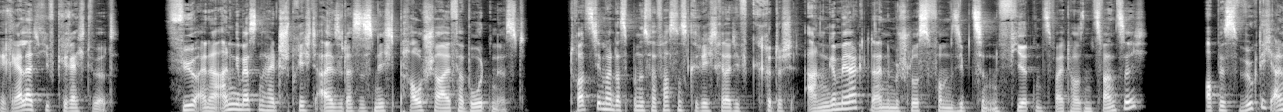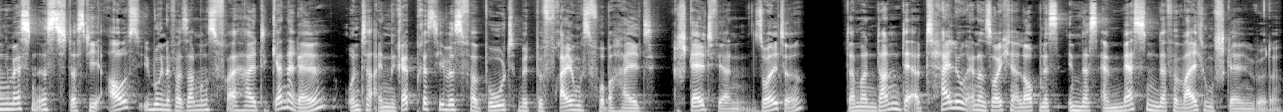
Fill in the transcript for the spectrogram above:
relativ gerecht wird. Für eine Angemessenheit spricht also, dass es nicht pauschal verboten ist. Trotzdem hat das Bundesverfassungsgericht relativ kritisch angemerkt in einem Beschluss vom 17.04.2020, ob es wirklich angemessen ist, dass die Ausübung der Versammlungsfreiheit generell unter ein repressives Verbot mit Befreiungsvorbehalt gestellt werden sollte, da man dann der Erteilung einer solchen Erlaubnis in das Ermessen der Verwaltung stellen würde.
